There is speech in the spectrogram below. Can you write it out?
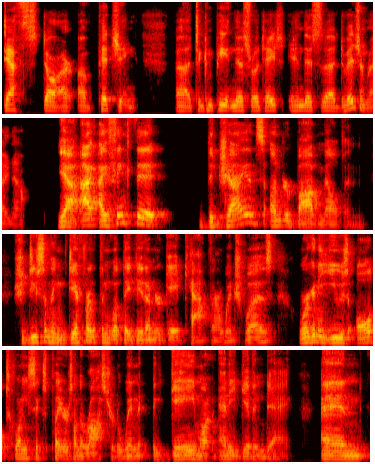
Death Star of pitching uh, to compete in this rotation in this uh, division right now. Yeah, I, I think that the Giants under Bob Melvin should do something different than what they did under Gabe Kapler, which was we're going to use all 26 players on the roster to win a game on any given day. And,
